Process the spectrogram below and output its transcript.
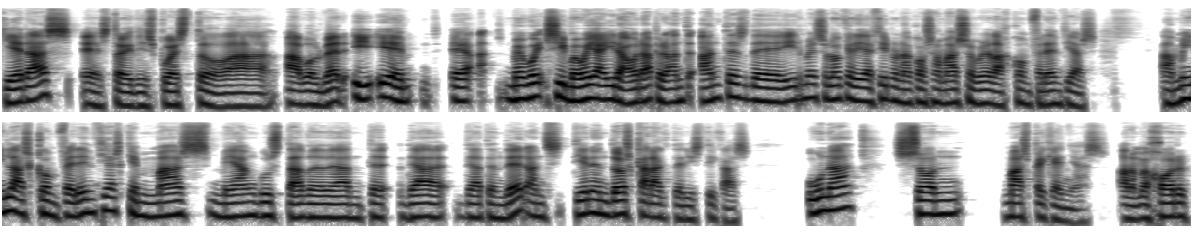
quieras, estoy dispuesto a, volver. Y, eh, eh, me voy, sí, me voy a ir ahora, pero antes de irme solo quería decir una cosa más sobre las conferencias. A mí las conferencias que más me han gustado de, atender tienen dos características. Una, son más pequeñas. A lo mejor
